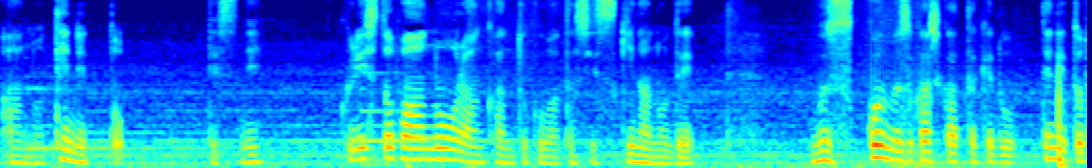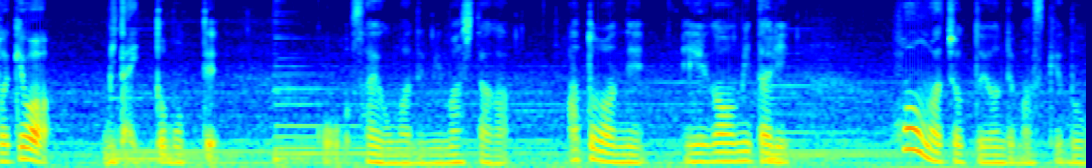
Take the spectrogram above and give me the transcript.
あのテネットですね。クリストファー・ノーラン監督私好きなのですっごい難しかったけどテネットだけは見たいと思ってこう最後まで見ましたがあとはね映画を見たり本はちょっと読んでますけど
